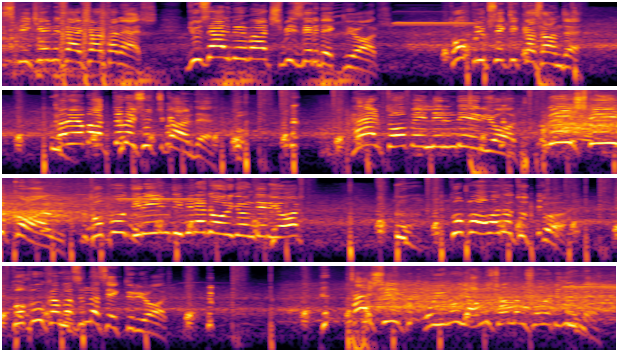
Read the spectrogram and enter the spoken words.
spikeriniz Ercan Taner. Güzel bir maç bizleri bekliyor. Top yükseklik kazandı. Kaleye baktı ve şut çıkardı. Her top ellerinde eriyor. Ve işte ilk gol. Topu direğin dibine doğru gönderiyor. Topu havada tuttu. Topu kafasında sektiriyor. Her şey oyunu yanlış anlamış olabilir mi?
